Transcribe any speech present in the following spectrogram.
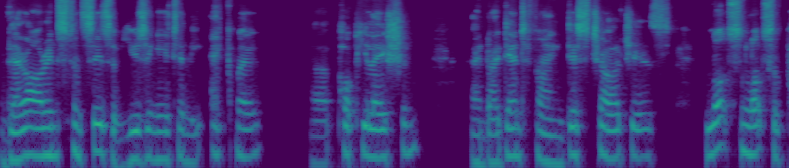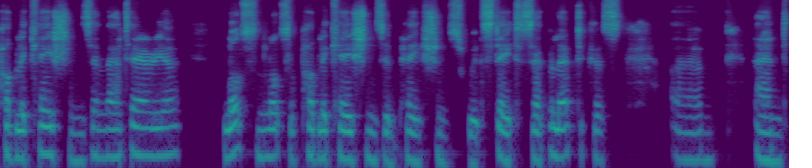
there are instances of using it in the ECMO uh, population and identifying discharges, lots and lots of publications in that area lots and lots of publications in patients with status epilepticus. Um, and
